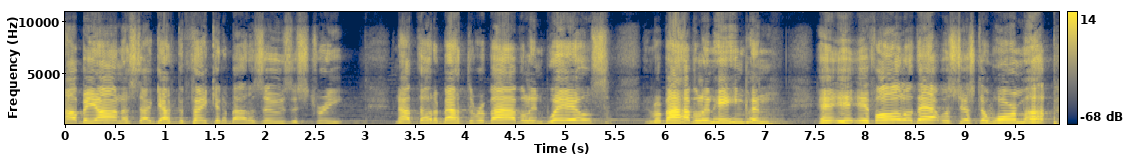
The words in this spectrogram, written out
I'll be honest, I got to thinking about Azusa Street, and I thought about the revival in Wales, and revival in England, if all of that was just a warm up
